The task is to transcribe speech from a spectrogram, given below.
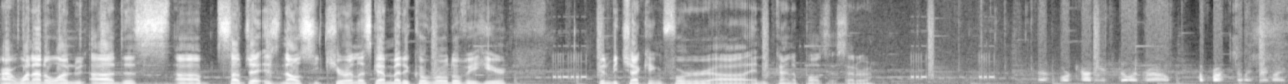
All right, one out of one. Uh, this uh, subject is now secure. Let's get medical rolled over here. Gonna be checking for uh, any kind of pulse, etc. Dunsmore County is still en route, approximately three miles.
